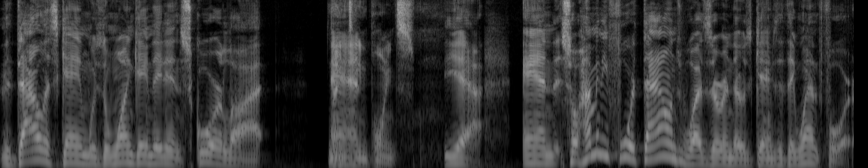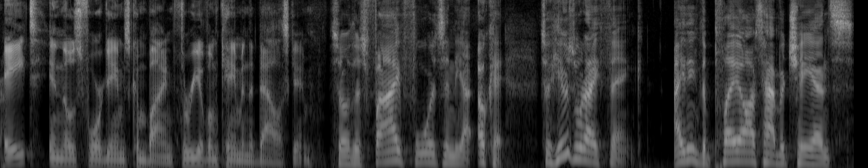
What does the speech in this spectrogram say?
The Dallas game was the one game they didn't score a lot. And- Nineteen points. Yeah. And so, how many fourth downs was there in those games that they went for? Eight in those four games combined. Three of them came in the Dallas game. So there's five fourths in the. Okay. So here's what I think. I think the playoffs have a chance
